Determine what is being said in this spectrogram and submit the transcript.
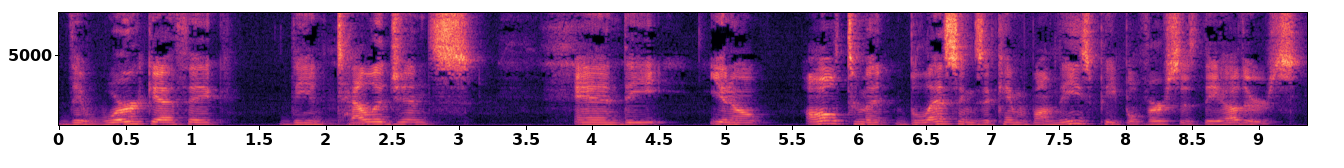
the work ethic, the intelligence, and the, you know, ultimate blessings that came upon these people versus the others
